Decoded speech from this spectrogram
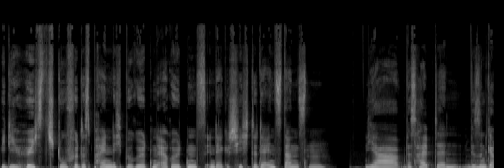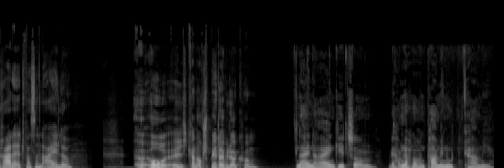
wie die Höchststufe des peinlich berührten Errötens in der Geschichte der Instanzen. Ja, weshalb denn? Wir sind gerade etwas in Eile. Äh, oh, ich kann auch später wiederkommen. Nein, nein, geht schon. Wir haben doch noch ein paar Minuten, Kami.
